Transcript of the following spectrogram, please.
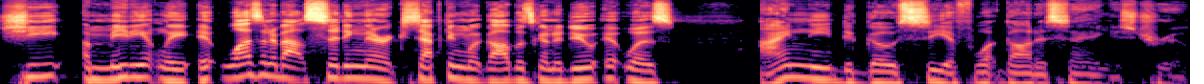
She immediately, it wasn't about sitting there accepting what God was going to do. It was, I need to go see if what God is saying is true.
